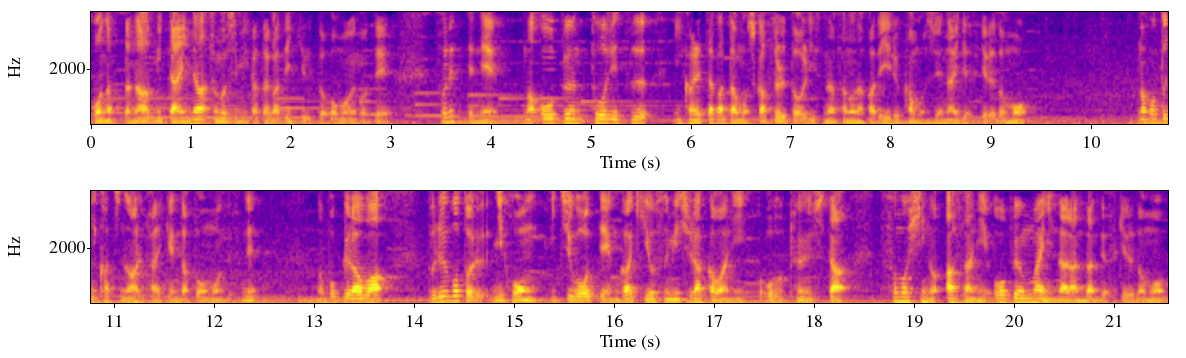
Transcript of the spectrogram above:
こうなったなみたいな楽しみ方ができると思うのでそれってね、まあ、オープン当日行かれた方はもしかするとリスナーさんの中でいるかもしれないですけれども、まあ、本当に価値のある体験だと思うんですね。まあ、僕らはブルーボトル日本1号店が清澄白河にオープンしたその日の朝にオープン前に並んだんですけれども、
